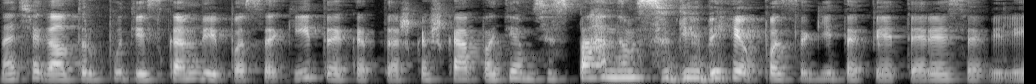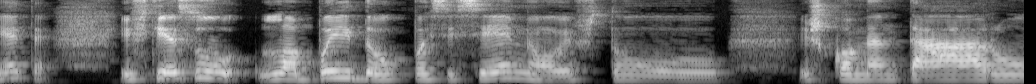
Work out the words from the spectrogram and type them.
Na, čia gal truputį skambiai pasakyti, kad aš kažką patiems ispanams sugebėjau pasakyti apie Teresę Vilietę. Iš tiesų labai daug pasisėmiau iš tų, iš komentarų,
